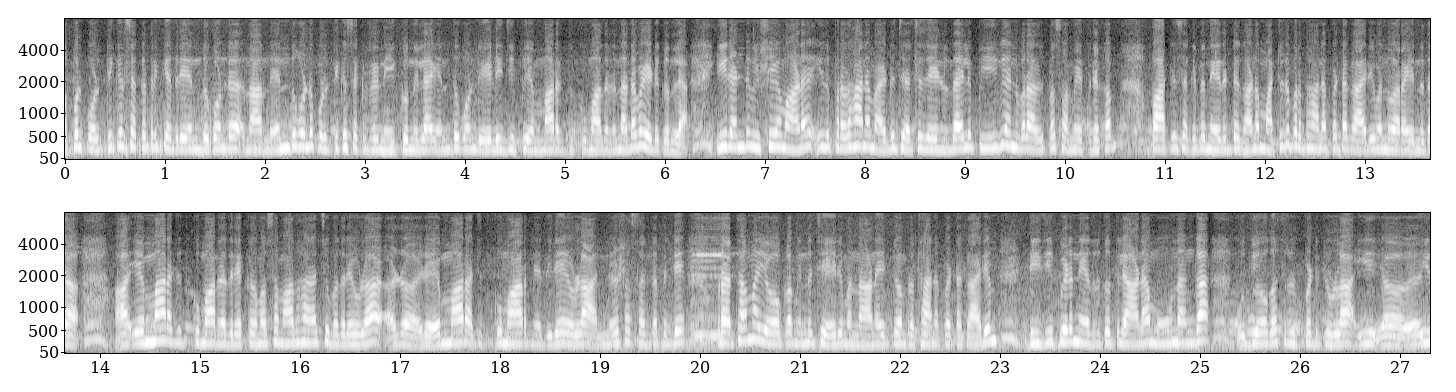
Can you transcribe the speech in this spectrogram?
അപ്പോൾ പൊളിറ്റിക്കൽ സെക്രട്ടറിക്കെതിരെ എന്തുകൊണ്ട് എന്തുകൊണ്ട് പൊളിറ്റിക്കൽ സെക്രട്ടറി നീക്കുന്നില്ല? എന്തുകൊണ്ട് A D G P M R കുമാറിന് നടപടി എടുക്കുന്നില്ല ഈ രണ്ട് വിഷയമാണ് ഇത് പ്രധാനമായിട്ടും ചർച്ച ചെയ്യുന്നത്. എന്തായാലും പി വി അൻവർ അല്പസമയത്തിനകം പാർട്ടി സെക്രട്ടറി നേരിട്ട് കാണും. മറ്റൊരു പ്രധാനപ്പെട്ട കാര്യമെന്ന് പറയുന്നത് എം ആർ അജിത് കുമാറിനെതിരെ ക്രമസമാധാന ചുമതലയുള്ള എം ആർ അജിത് കുമാറിനെതിരെയുള്ള അന്വേഷണ സംഘത്തിന്റെ പ്രഥമ യോഗം ഇന്ന് ചേരുമെന്നാണ് ഏറ്റവും പ്രധാനപ്പെട്ട കാര്യം. ഡി ജി പിയുടെ നേതൃത്വത്തിലാണ് മൂന്നംഗ ഉദ്യോഗസ്ഥർ ഉൾപ്പെട്ടിട്ടുള്ള ഈ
